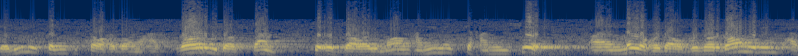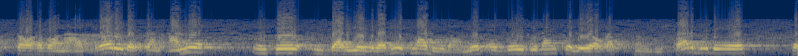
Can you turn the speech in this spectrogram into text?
دلیل است که صاحبان اسراری داشتن که ادعای ما همین است که همیشه ائمه خدا بزرگان دین از صاحبان اسراری داشتن. همه اینطور در یک ردیف نبودن. یک عده بودن که لیاقتشون بیشتر بوده. و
